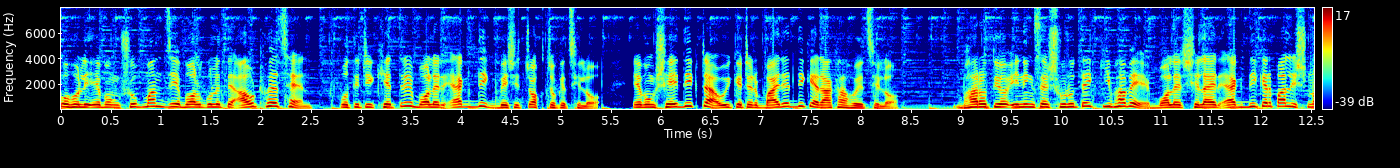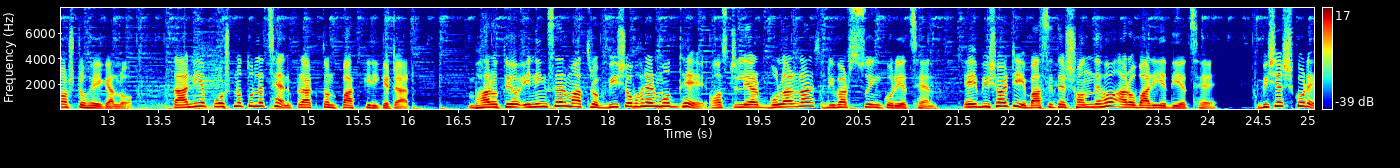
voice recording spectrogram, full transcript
কোহলি এবং শুভমান যে বলগুলিতে আউট হয়েছেন, প্রতিটি ক্ষেত্রে বলের একদিক বেশি চকচকে ছিল এবং সেই দিকটা উইকেটের বাইরের দিকে রাখা হয়েছিল। ভারতীয় ইনিংসের শুরুতেই কীভাবে বলের সেলাইয়ের একদিকের পালিশ নষ্ট হয়ে গেল, তা নিয়ে প্রশ্ন তুলেছেন প্রাক্তন পাক ক্রিকেটার। ভারতীয় ইনিংসের মাত্র বিশ ওভারের মধ্যে অস্ট্রেলিয়ার বোলাররা রিভার্স সুইং করিয়েছেন। এই বিষয়টি বাসিতের সন্দেহ আরও বাড়িয়ে দিয়েছে। বিশেষ করে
